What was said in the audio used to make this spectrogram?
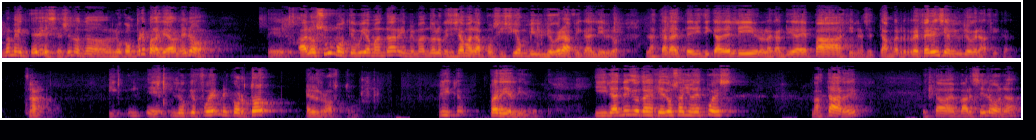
no me interesa, yo no, lo compré para quedármelo. Eh, a lo sumo te voy a mandar, y me mandó lo que se llama la posición bibliográfica del libro, las características del libro, la cantidad de páginas, referencia bibliográfica. Y eh, lo que fue, me cortó el rostro. Listo, perdí el libro. Y la anécdota es que dos años después, más tarde, estaba en Barcelona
